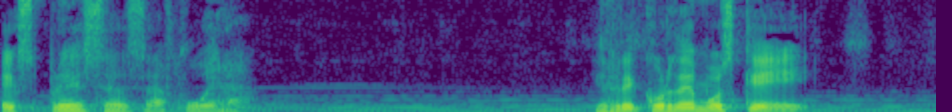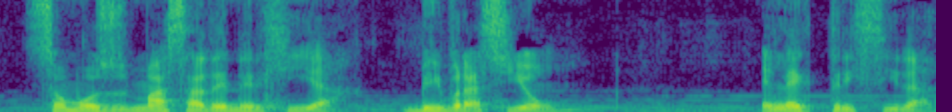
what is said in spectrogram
expresas afuera. Y recordemos que somos masa de energía, vibración, electricidad.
